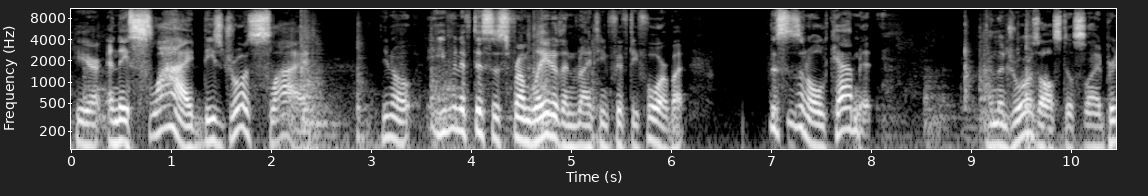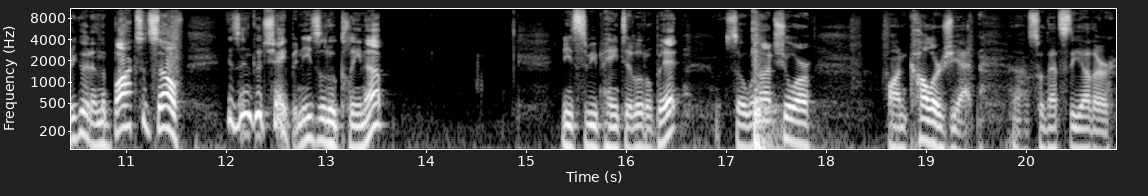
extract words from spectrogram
here, and they slide. These drawers slide. You know, even if this is from later than 1954, but this is an old cabinet. And the drawers all still slide pretty good. And the box itself is in good shape. It needs a little cleanup. Needs to be painted a little bit. So we're not sure on colors yet. Uh, so that's the other,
